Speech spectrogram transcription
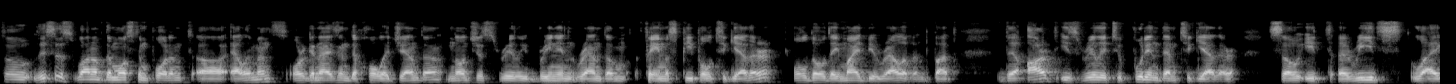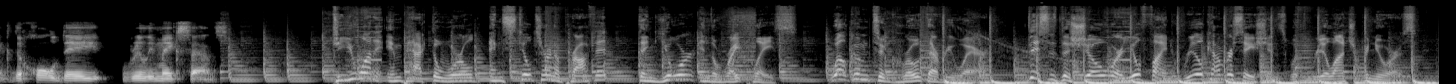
So this is one of the most important uh, elements, organizing the whole agenda, not just really bringing random famous people together, although they might be relevant, but the art is really to putting them together so it uh, reads like the whole day really makes sense. Do you want to impact the world and still turn a profit? Then you're in the right place. Welcome to Growth Everywhere. This is the show where you'll find real conversations with real entrepreneurs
